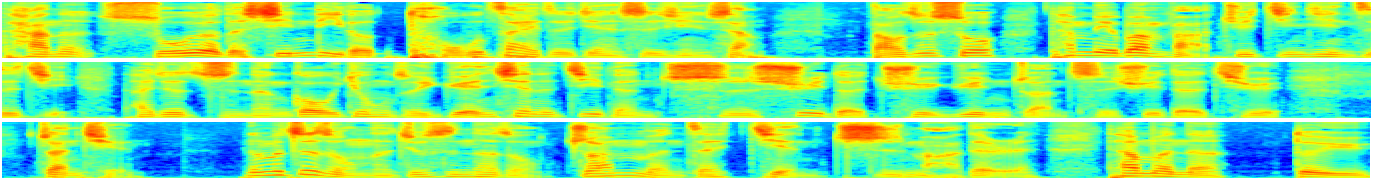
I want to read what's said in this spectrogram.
他呢所有的心力都投在这件事情上。导致说他没有办法去精进自己，他就只能够用着原先的技能持续的去运转，持续的去赚钱。那么这种呢，就是那种专门在捡芝麻的人，他们呢对于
